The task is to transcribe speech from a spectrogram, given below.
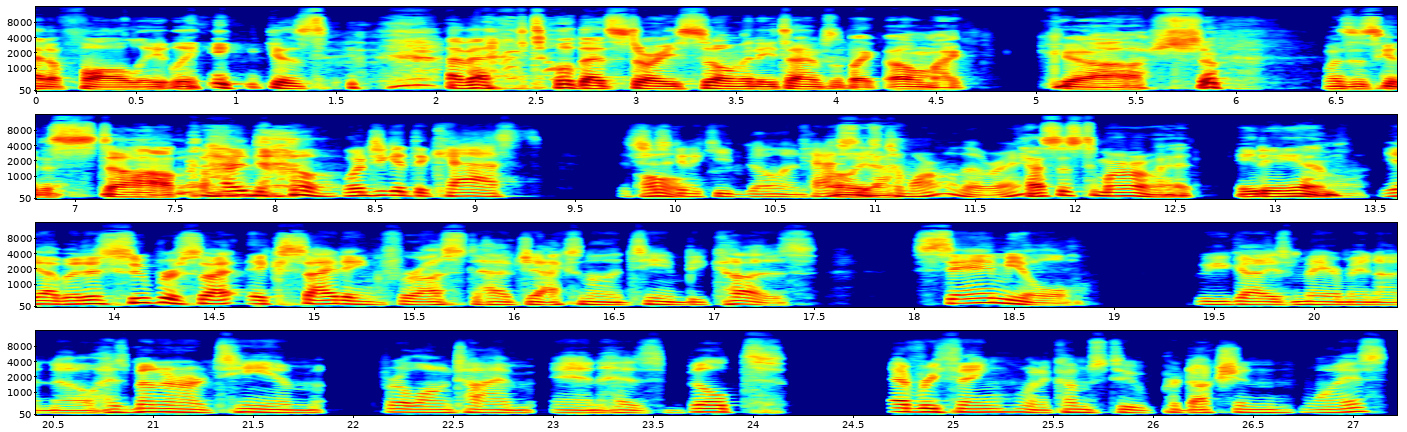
had a fall lately because I've had, told that story so many times. I'm like, oh my gosh, when's this gonna stop? I know. Once you get the cast, it's just Oh. going to keep going. Cast Oh, is yeah. tomorrow though, right? Cast is tomorrow at 8 a.m. Yeah, but it's super si- exciting for us to have Jackson on the team because Samuel, who you guys may or may not know, has been on our team for a long time and has built everything when it comes to production wise.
